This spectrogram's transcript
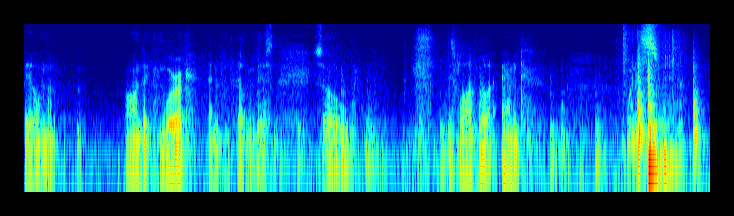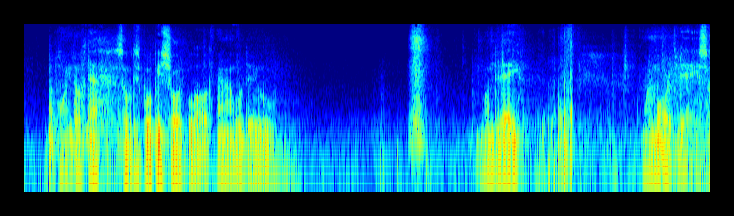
film on the work than filming this. So this vlog will end when it's the point of that. So this will be short vlog and I will do one today one more today so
